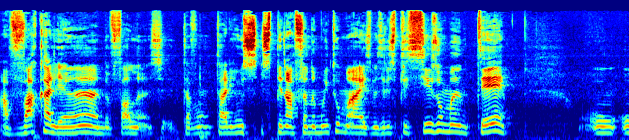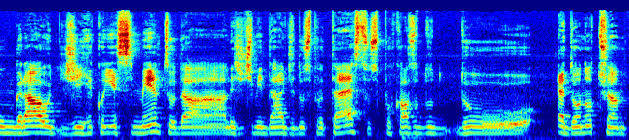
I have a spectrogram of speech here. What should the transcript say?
avacalhando, falando, estariam espinafrando muito mais. Mas eles precisam manter um, um, grau de reconhecimento da legitimidade dos protestos por causa do, do é Donald Trump,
